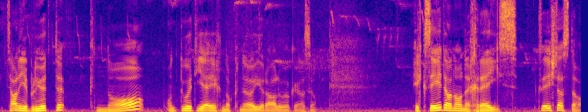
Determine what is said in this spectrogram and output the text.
Jetzt habe ich eine Blüte genommen und schaue die eigentlich noch genauer anschauen. Also, ich sehe hier noch einen Kreis. Siehst du das da?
